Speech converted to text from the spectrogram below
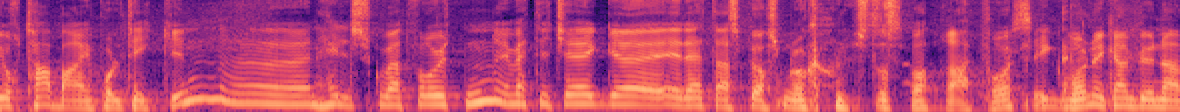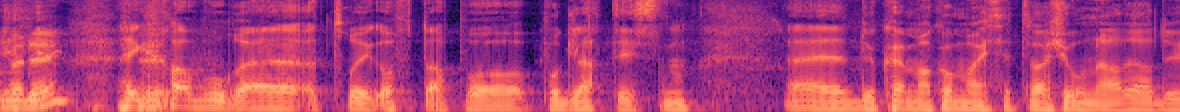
gjort tabber i politikken. eh, en helst skulle vært foruten. Jeg vet ikke, jeg, eh, Er dette et spørsmål dere har lyst til å svare på? Sigmund, jeg kan begynne med deg. Jeg har vært, tror jeg, ofte på, på glattisen. Eh, Du kan komme i situasjoner der du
